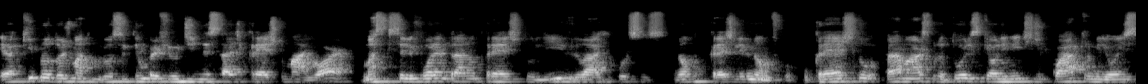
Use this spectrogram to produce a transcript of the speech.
eh, aqui, produtor de Mato Grosso, tem um perfil de necessidade de crédito maior, mas que se ele for entrar no crédito livre, lá, recursos, não, crédito livre não, desculpa, o crédito para maiores produtores, que é o limite de 4 milhões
